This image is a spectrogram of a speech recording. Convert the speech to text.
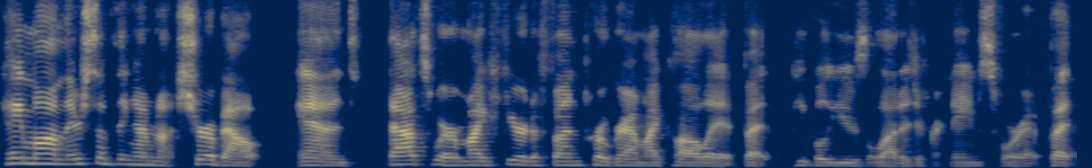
hey, mom, there's something I'm not sure about. And that's where my Fear to Fun program, I call it, but people use a lot of different names for it. But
